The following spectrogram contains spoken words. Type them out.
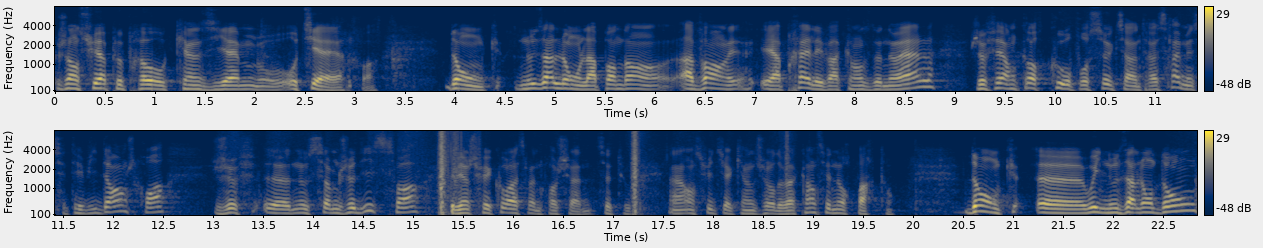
J'en suis à peu près au 15e, au, tiers. Donc, nous allons là pendant, avant et après les vacances de Noël. Je fais encore cours pour ceux que ça intéresserait, mais c'est évident, je crois. Euh, nous sommes jeudi soir. Eh bien, je fais cours la semaine prochaine, c'est tout. Hein, ensuite, il y a 15 jours de vacances et nous repartons. Donc, euh, oui, nous allons donc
